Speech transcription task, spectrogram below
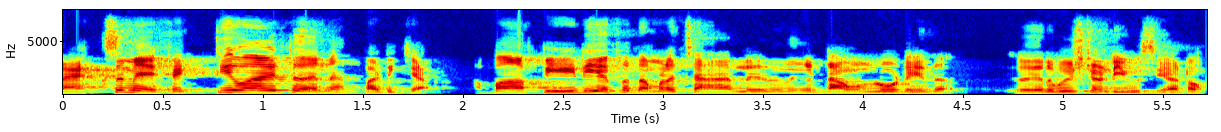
മാക്സിമം എഫക്റ്റീവ് ആയിട്ട് തന്നെ പഠിക്കുക അപ്പൊ ആ പി ഡി എഫ് നമ്മുടെ ചാനലിൽ നിന്ന് നിങ്ങൾ ഡൗൺലോഡ് ചെയ്ത് റിവിഷൻ വേണ്ടി യൂസ് ചെയ്യാം കേട്ടോ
